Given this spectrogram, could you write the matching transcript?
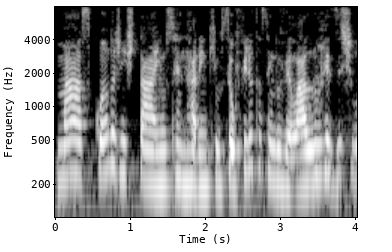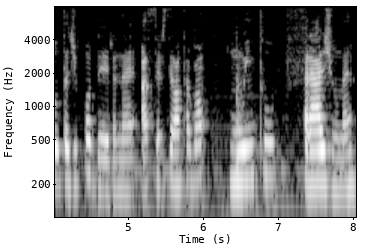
Mas quando a gente tá em um cenário em que o seu filho tá sendo velado, não existe luta de poder, né? A Cersei, ela tava muito frágil, né?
